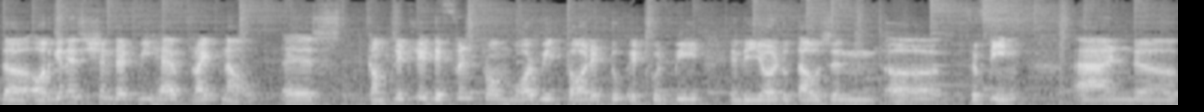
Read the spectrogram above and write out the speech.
the organization that we have right now is completely different from what we thought it to it could be in the year 2015 and uh,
